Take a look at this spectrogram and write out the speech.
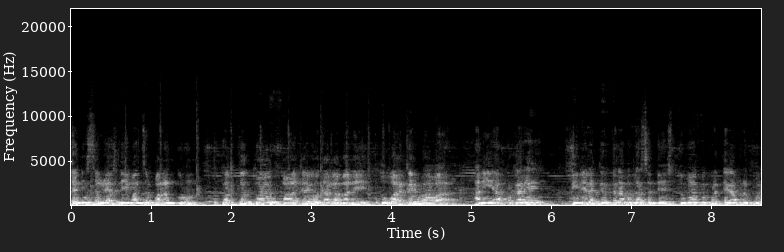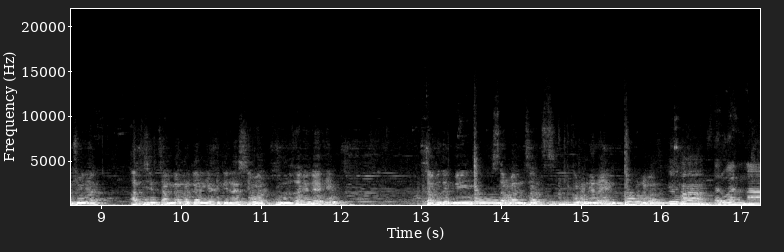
त्यांनी सगळ्याच नियमांचं पालन करून फक्त तो माळकरी होता कामा नये तो वारकरी व्हावा. आणि या प्रकारे दिलेला कीर्तनामधला संदेश तुम्ही आम्ही प्रत्येकापर्यंत पोहोचूया अतिशय चांगल्या प्रकारे या ठिकाणी सेवा पूर्ण झालेली आहे. त्याबद्दल मी सर्वांचाच ऋणी राहील धन्यवाद. सर्वांना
